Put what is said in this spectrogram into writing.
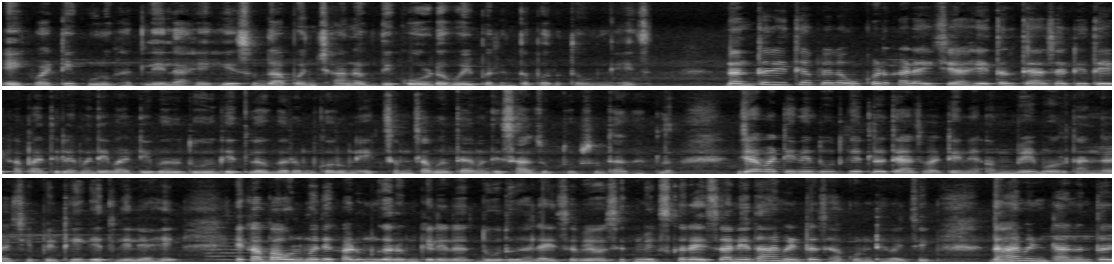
एक वाटी गूळ घातलेला आहे. हे सुद्धा आपण छान अगदी कोरडं होईपर्यंत परतवून घ्यायचं. नंतर इथे आपल्याला उकड काढायची आहे तर त्यासाठी ते एका पातेल्यामध्ये वाटीभर दूध घेतलं गरम करून एक चमचाभर त्यामध्ये साजूक तूपसुद्धा घातलं. ज्या वाटीने दूध घेतलं त्याच वाटीने आंबे मोर तांदळाची पिठी घेतलेली आहे. एका बाऊलमध्ये काढून गरम केलेलं दूध घालायचं व्यवस्थित मिक्स करायचं आणि दहा मिनटं झाकून ठेवायची. दहा मिनटानंतर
